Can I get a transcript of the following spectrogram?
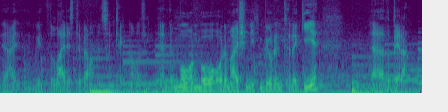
you know, with the latest developments in technology. And the more and more automation you can build into the gear, uh, the better.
